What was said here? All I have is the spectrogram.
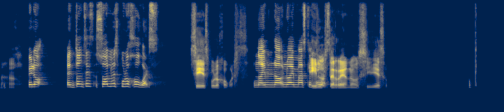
Ajá. Pero entonces solo es puro Hogwarts. Sí, es puro Hogwarts. No hay, no, no hay más que Y los terrenos y eso. Ok.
